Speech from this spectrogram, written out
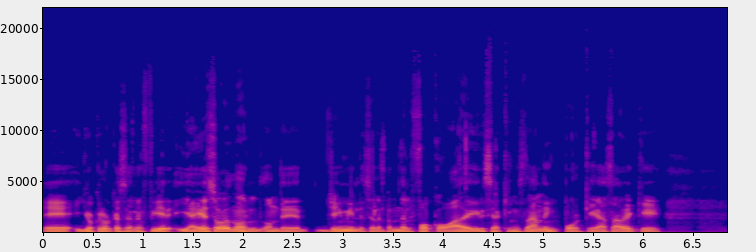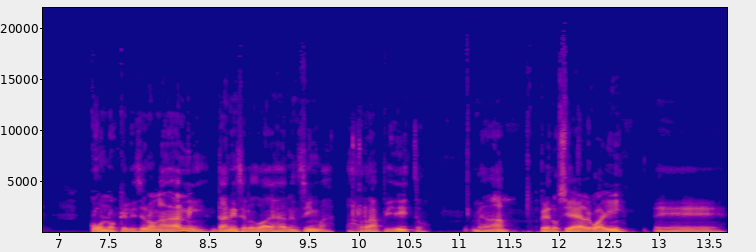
Eh, yo creo que se refiere, y a eso es donde Jamie se le prende el foco va de irse a King's Landing, porque ya sabe que con lo que le hicieron a Danny, Danny se los va a dejar encima, rapidito, ¿verdad? Pero si hay algo ahí, eh,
